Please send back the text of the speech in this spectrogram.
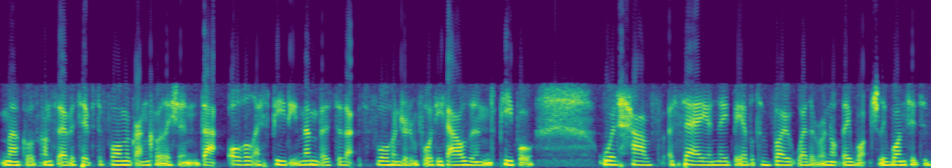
Merkel's Conservatives to form a grand coalition, that all SPD members, so that's 440,000 people would have a say and they'd be able to vote whether or not they actually wanted to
